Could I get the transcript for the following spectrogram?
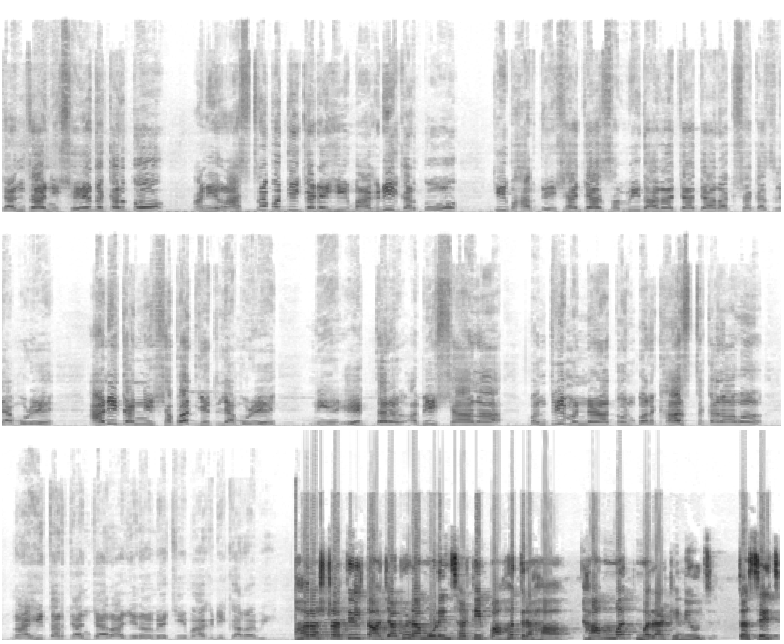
त्यांचा निषेध करतो आणि राष्ट्रपतीकडे ही मागणी करतो की भा देशाच्या संविधानाच्या त्या रक्षक असल्यामुळे आणि त्यांनी शपथ घेतल्यामुळे एकतर अमित शहाला मंत्रिमंडळातून बरखास्त करावं नाही तर त्यांच्या राजीनाम्याची मागणी करावी. महाराष्ट्रातील ताज्या घडामोडींसाठी पाहत रहा ठाम मत मराठी न्यूज. तसेच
